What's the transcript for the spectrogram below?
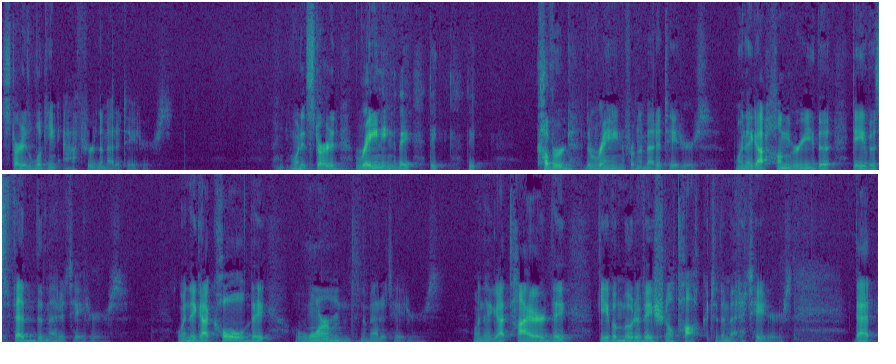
started looking after the meditators. When it started raining, they, they, they covered the rain from the meditators. When they got hungry, the devas fed the meditators. When they got cold, they warmed the meditators. When they got tired, they gave a motivational talk to the meditators. That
